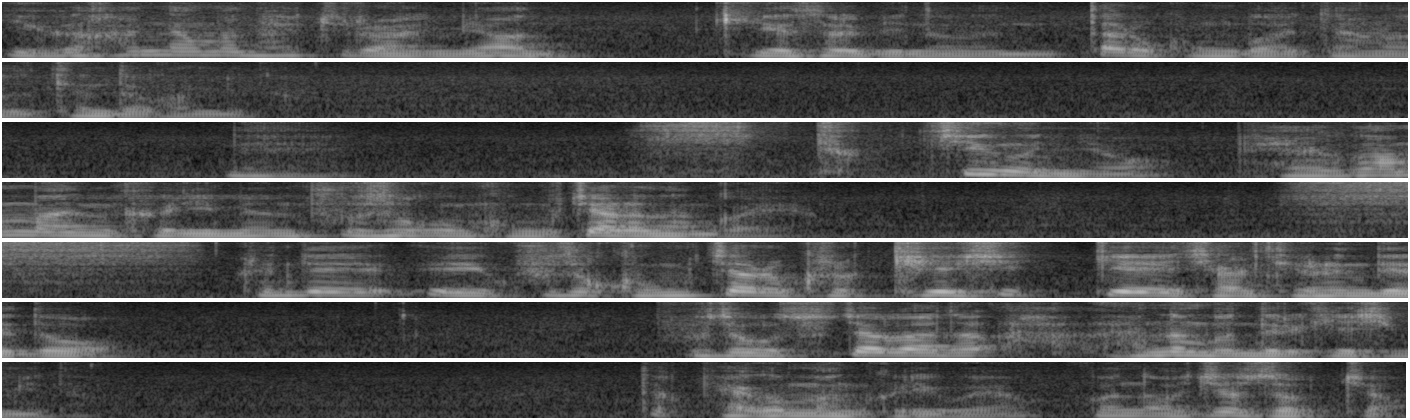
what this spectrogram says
이거 하나만 할 줄 알면 기계설비는 따로 공부하지 않아도 된다고 합니다. 네. 특징은요, 배관만 그리면 부속은 공짜라는 거예요. 그런데 이 부속 공짜로 그렇게 쉽게 잘 되는데도 부속 수자가 하는 분들이 계십니다. 딱 100원만 그리고요. 그건 어쩔 수 없죠.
